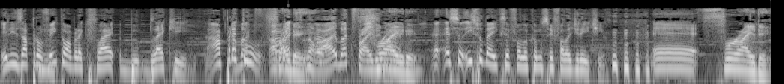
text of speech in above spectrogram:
Eles aproveitam a Black Fly, Black, a preto, Black- a- Friday. Não, lá é Black Friday. né? Friday. é, isso, isso daí que você falou que eu não sei falar direitinho. é, Friday.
